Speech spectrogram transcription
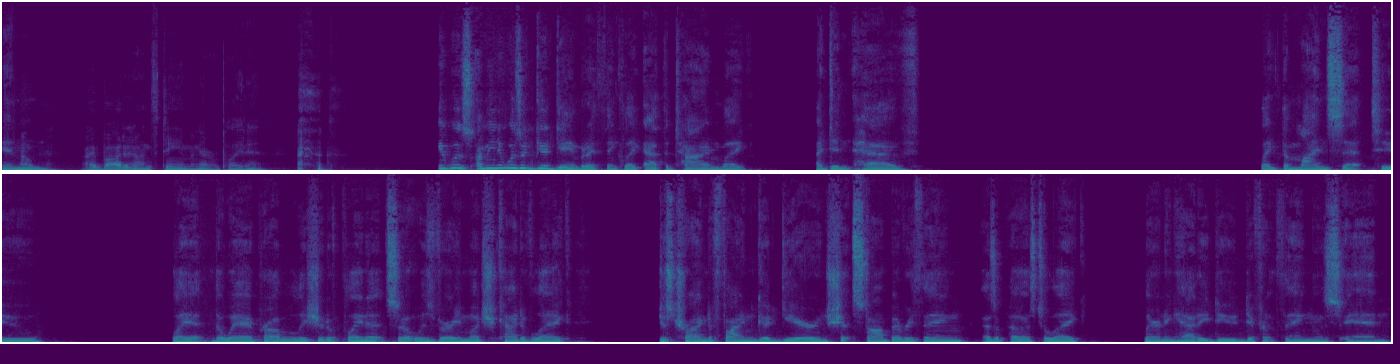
and Okay. I bought it on Steam and never played it. it was i mean it was a good game but i think like at the time like i didn't have like the mindset to play it the way i probably should have played it so it was very much kind of like just trying to find good gear and shit stomp everything as opposed to like learning how to do different things and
